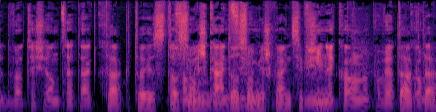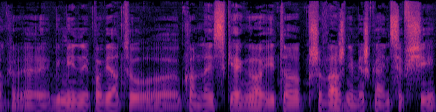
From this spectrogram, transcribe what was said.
e, 2000, tak? Tak, to, jest, to, To są są, mieszkańcy to są mieszkańcy wsi. Gminy Kolno, powiatu Tak, Kolno. tak. Gminy powiatu kolneńskiego i to przeważnie mieszkańcy wsi.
